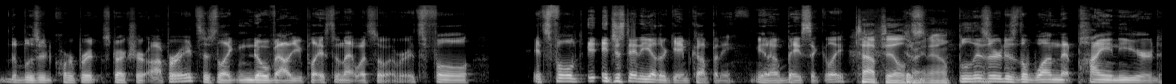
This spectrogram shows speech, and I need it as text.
the blizzard corporate structure operates there's like no value placed in that whatsoever it's full it's full it, it's just any other game company you know basically Top feels right now. Blizzard is the one that pioneered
